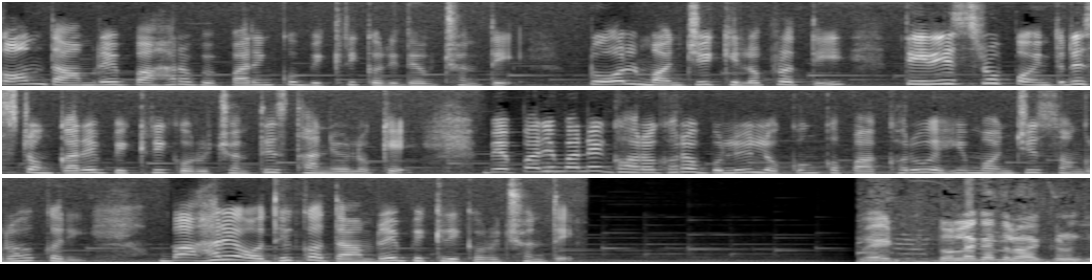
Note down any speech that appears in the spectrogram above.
କମ୍ ଦାମରେ ବାହାର ବେପାରୀଙ୍କୁ ବିକ୍ରି କରିଦେଉଛନ୍ତି। ଟୋଲ୍ ମଞ୍ଜି କିଲୋ ପ୍ରତି ତିରିଶରୁ ପଇଁତିରିଶ ଟଙ୍କାରେ ବିକ୍ରି କରୁଛନ୍ତି ସ୍ଥାନୀୟ ଲୋକେ। ବେପାରୀମାନେ ଘର ଘର ବୁଲି ଲୋକଙ୍କ ପାଖରୁ ଏହି ମଞ୍ଜି ସଂଗ୍ରହ କରି ବାହାରେ ଅଧିକ ଦାମରେ ବିକ୍ରି କରୁଛନ୍ତି। ଟୋଲା କେତେ ଟଙ୍କା କିଣୁଛ?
